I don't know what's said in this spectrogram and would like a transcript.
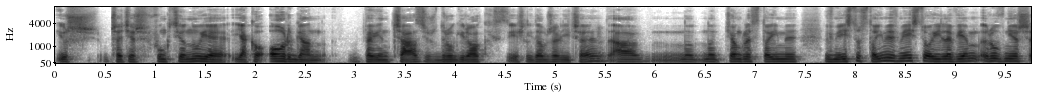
już przecież funkcjonuje jako organ pewien czas, już drugi rok, jeśli dobrze liczę, a no, no, ciągle stoimy w miejscu. Stoimy w miejscu, o ile wiem, również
